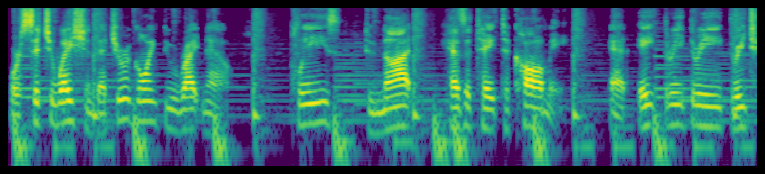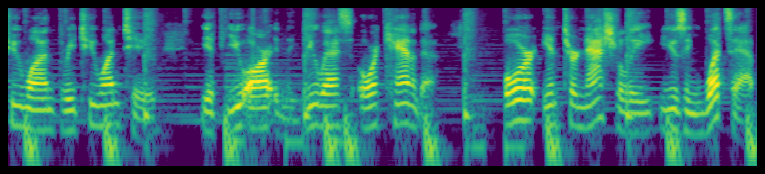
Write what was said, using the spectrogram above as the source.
or situation that you're going through right now, please do not hesitate to call me at 833 321 3212 if you are in the US or Canada or internationally using WhatsApp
